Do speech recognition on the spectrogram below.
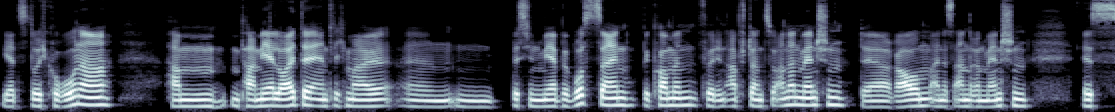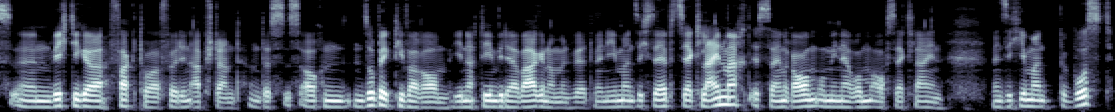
jetzt durch Corona haben ein paar mehr Leute endlich mal äh, ein bisschen mehr Bewusstsein bekommen für den Abstand zu anderen Menschen. Der Raum eines anderen Menschen ist ein wichtiger Faktor für den Abstand. Und das ist auch ein, ein, subjektiver Raum, je nachdem, wie der wahrgenommen wird. Wenn jemand sich selbst sehr klein macht, ist sein Raum um ihn herum auch sehr klein. Wenn sich jemand bewusst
